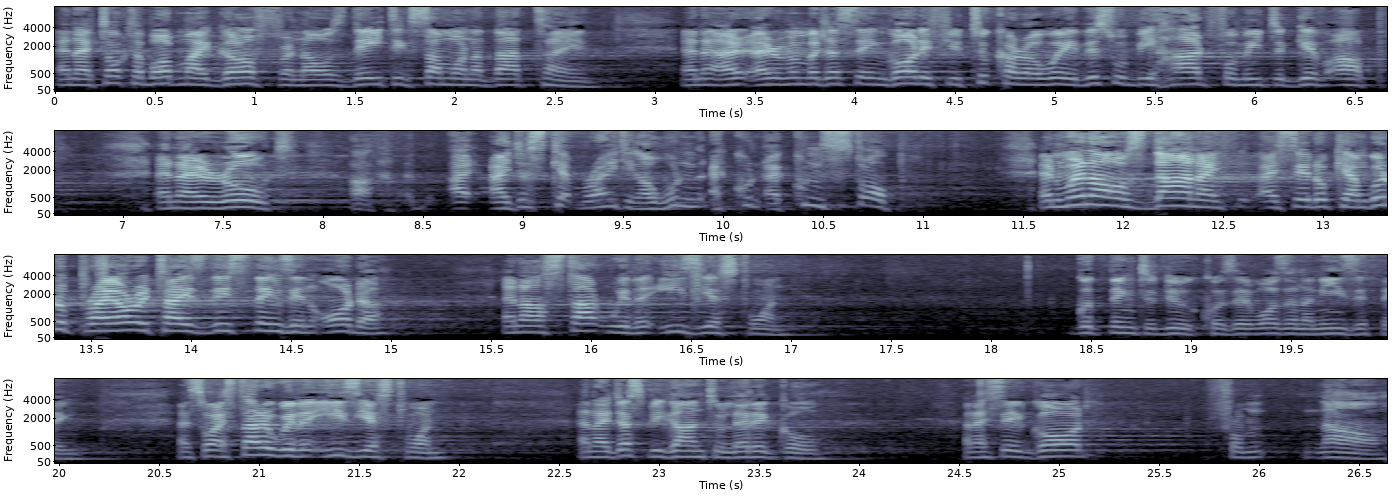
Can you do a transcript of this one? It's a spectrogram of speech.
And I talked about my girlfriend. I was dating someone at that time. And I, I, remember just saying, God, if you took her away, this would be hard for me to give up. And I wrote. Uh, I, I just kept writing. I, wouldn't, I, couldn't, I couldn't stop. And when I was done, I, I said, okay, I'm going to prioritize these things in order. And I'll start with the easiest one. Good thing to do because it wasn't an easy thing. And so I started with the easiest one. And I just began to let it go. And I said, God, from now,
